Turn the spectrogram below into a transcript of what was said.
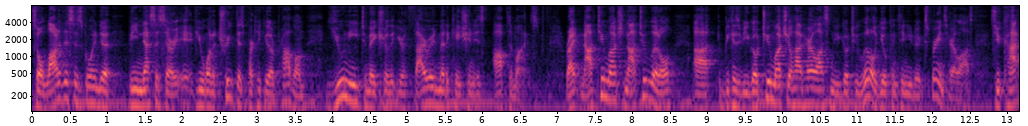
So a lot of this is going to be necessary. If you want to treat this particular problem, you need to make sure that your thyroid medication is optimized right? Not too much, not too little, uh, because if you go too much, you'll have hair loss, and if you go too little, you'll continue to experience hair loss. So you kind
